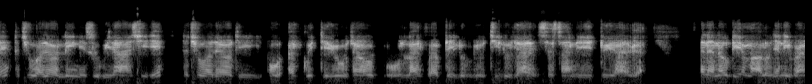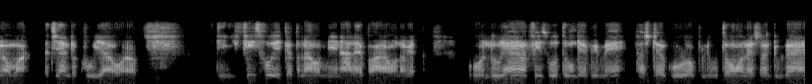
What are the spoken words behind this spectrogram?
တယ်တချို့ကကျတော့ link နေဆိုပြီးသားရှိတယ်တချို့ကကျတော့ဒီဟို equity ကိုကျွန်တော်ဟို live update လို့မျိုးကြည့်လို့ရတဲ့ system တွေတွေ့ရတယ်ဗျအဲ့ဒါနောက်တည့်မှာလို့ညနေပိုင်းတော့မှအကြံတစ်ခုရသွားတော့ဒီ Facebook ရဲ့ပြဿနာကိုမြင်တာလည်းပါတော့ဗျဟိုလူတိုင်း Facebook သုံးတဲ့ပေမဲ့ hashtag ကိုတော့ဘယ်လိုသုံးရလဲဆိုတော့လူတိုင်း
